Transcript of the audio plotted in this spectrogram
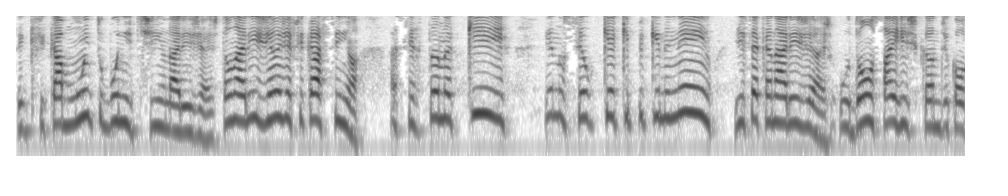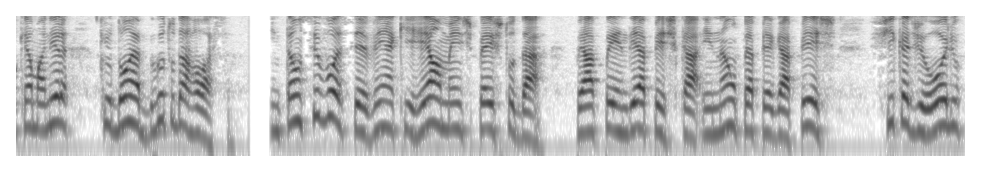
Tem que ficar muito bonitinho o nariz de anjo. Então o nariz de anjo é ficar assim, ó, acertando aqui e não sei o que, que pequenininho. Isso é anjo. O dom sai riscando de qualquer maneira, que o dom é bruto da roça. Então se você vem aqui realmente para estudar, para aprender a pescar e não para pegar peixe, fica de olho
